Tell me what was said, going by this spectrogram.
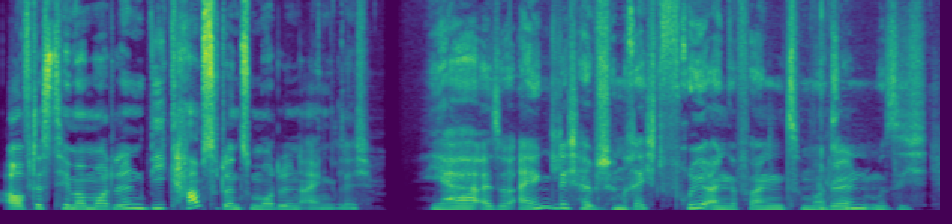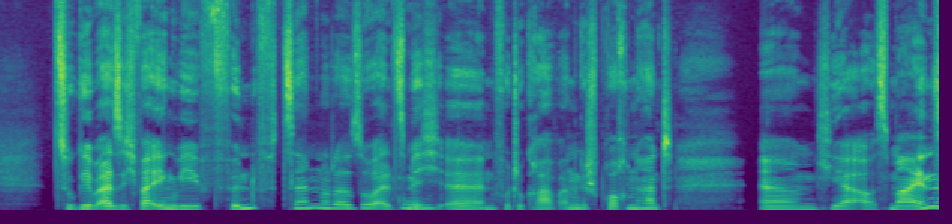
auf das Thema Modeln. Wie kamst du denn zu Modeln eigentlich? Ja, also eigentlich habe ich schon recht früh angefangen zu modeln, okay. muss ich zugeben. Also ich war irgendwie 15 oder so, als uh. mich äh, ein Fotograf angesprochen hat ähm, hier aus Mainz,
